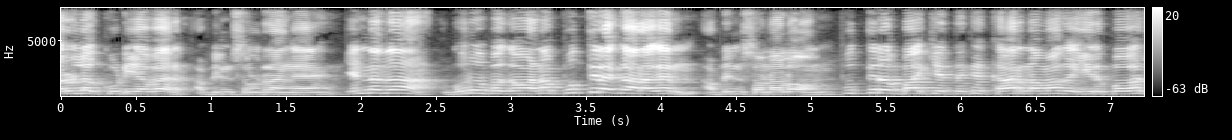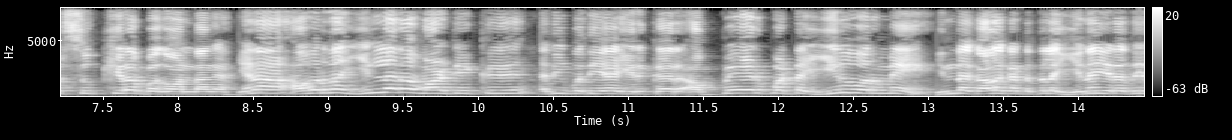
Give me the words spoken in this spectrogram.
அருளக்கூடியவர் அப்படின்னு சொல்றாங்க. என்னதான் குரு பகவான புத்திரகாரகன் அப்படின்னு சொன்னாலும் புத்திர பாக்கியத்துக்கு காரணமாக இருப்பவர் சுக்கிர பகவான் தாங்க. ஏன்னா அவர் தான் இல்லற வாழ்க்கைக்கு அதிபதியா இருக்கார் அப்பேற்பட்ட இருவருமே இந்த காலகட்டத்தில் இணையிறது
